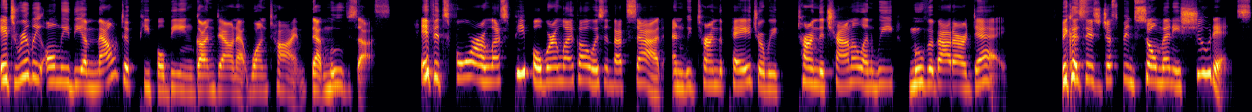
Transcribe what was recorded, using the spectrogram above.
it's really only the amount of people being gunned down at one time that moves us. If it's four or less people, we're like, oh, isn't that sad? And we turn the page or we turn the channel and we move about our day because there's just been so many shootings.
